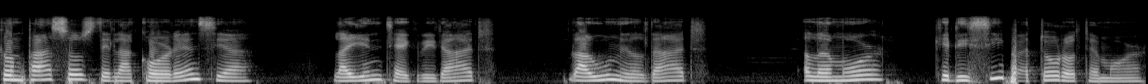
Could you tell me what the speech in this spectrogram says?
con pasos de la coherencia, la integridad, la humildad, el amor que disipa todo temor.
